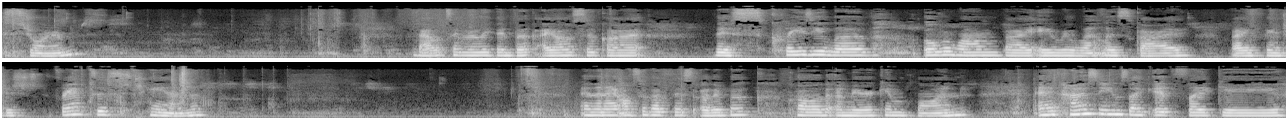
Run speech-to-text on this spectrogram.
Storms. That looks like a really good book. I also got this Crazy Love Overwhelmed by a Relentless God by Francis, Francis Chan. And then I also got this other book called American Blonde. And it kind of seems like it's like a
